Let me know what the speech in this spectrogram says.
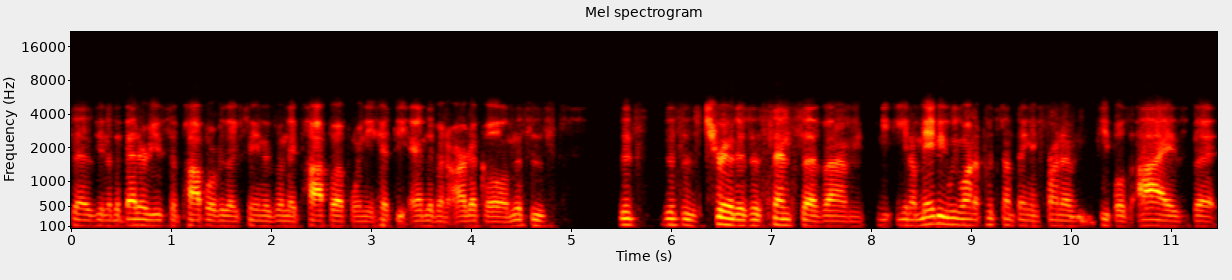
says, you know, the better use of popovers I've seen is when they pop up when you hit the end of an article, and this is this this is true. There's a sense of um, you know maybe we want to put something in front of people's eyes, but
